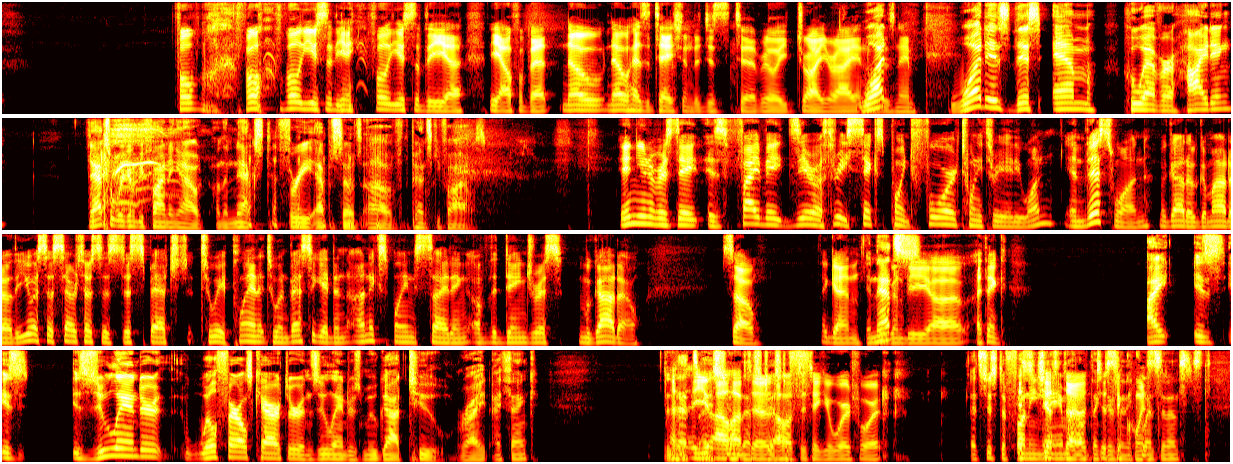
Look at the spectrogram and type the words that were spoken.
full full full use of the full use of the uh, the alphabet. No no hesitation to just to really draw your eye into What? his name. What is this M whoever hiding? That's what we're going to be finding out on the next three episodes of the Pensky Files. In universe date is 58036.42381. In this one, Mugato Gumato, the USS Cerritos is dispatched to a planet to investigate an unexplained sighting of the dangerous Mugato. So, again, And that's- going to be, uh, I think, I is is is Zoolander Will Ferrell's character in Zoolander's Mugatu, right? I think. That's- I I'll have to I'll have to take your word for it. That's just a funny It's just name. I don't think just there's a any coincidence. coincidence.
